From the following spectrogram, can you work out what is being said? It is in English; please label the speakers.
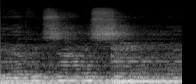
Speaker 1: Every time you sing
